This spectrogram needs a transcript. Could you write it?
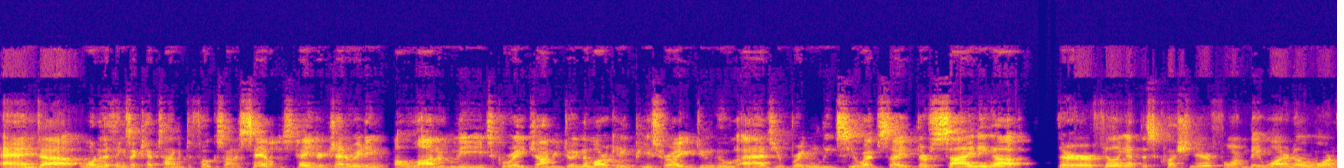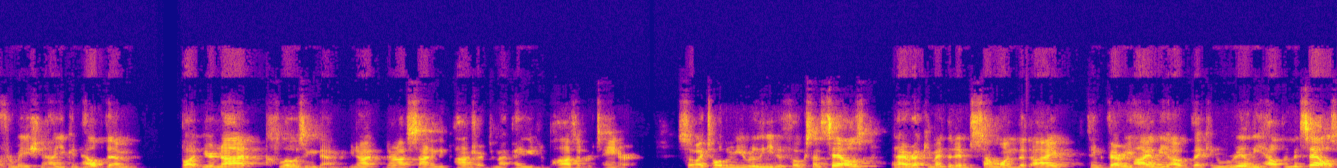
And uh, one of the things I kept telling him to focus on is sales. Hey, you're generating a lot of leads. Great job. You're doing the marketing piece right. You're doing Google ads. You're bringing leads to your website. They're signing up. They're filling out this questionnaire form. They want to know more information, how you can help them, but you're not closing them. You're not, they're not signing the contract. They're not paying you deposit retainer. So I told him you really need to focus on sales. And I recommended him someone that I think very highly of that can really help him in sales.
